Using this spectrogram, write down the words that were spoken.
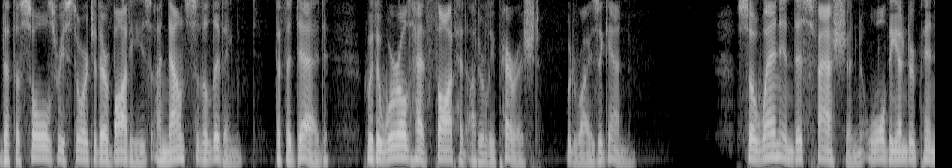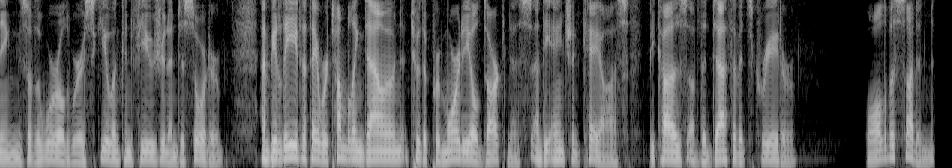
that the souls restored to their bodies announced to the living that the dead, who the world had thought had utterly perished, would rise again. So when in this fashion all the underpinnings of the world were askew in confusion and disorder, and believed that they were tumbling down to the primordial darkness and the ancient chaos because of the death of its Creator, all of a sudden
